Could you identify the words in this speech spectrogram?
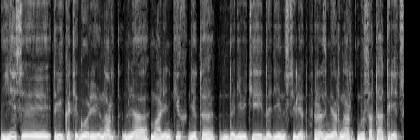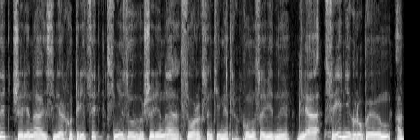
Есть три категории нарт для маленьких, где-то до 9 до 11 лет. Размер нарт высота 30, ширина сверху 30, снизу ширина 40 сантиметров, конусовидные. Для средней группы от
